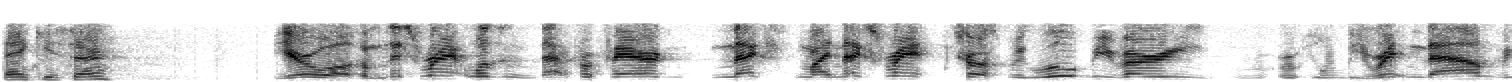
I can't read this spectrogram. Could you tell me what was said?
Thank you, sir. You're welcome. This rant wasn't that prepared. Next, my next rant, trust me, will be very, will be written down, be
